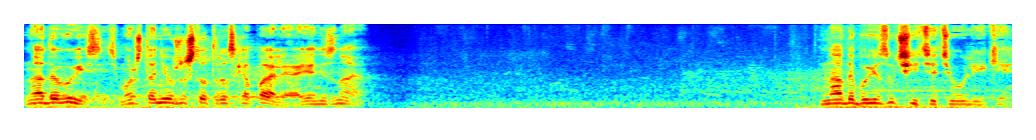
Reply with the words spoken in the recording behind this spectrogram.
Надо выяснить. Может, они уже что-то раскопали, а я не знаю. Надо бы изучить эти улики.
